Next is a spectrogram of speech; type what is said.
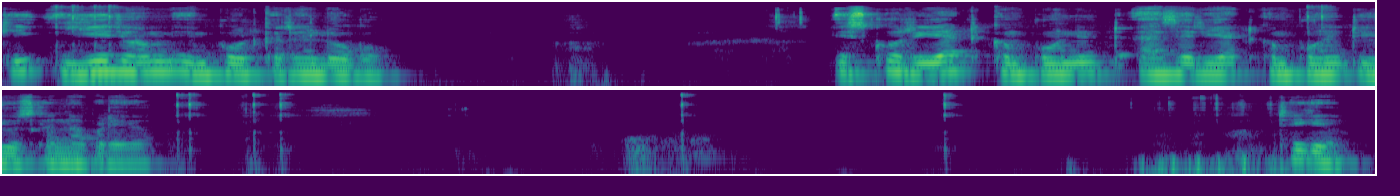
कि ये जो हम इंपोर्ट कर रहे हैं लोगो इसको react component as a react component use करना पड़ेगा। ठीक है?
